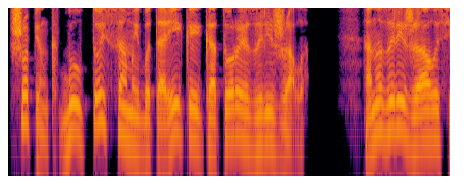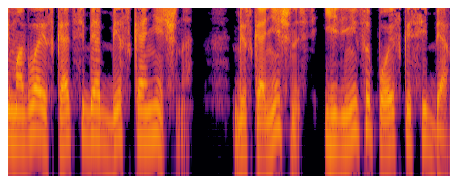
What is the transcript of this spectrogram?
Шопинг был той самой батарейкой, которая заряжала. Она заряжалась и могла искать себя бесконечно. Бесконечность — единица поиска себя.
